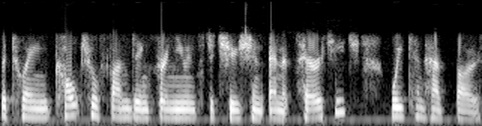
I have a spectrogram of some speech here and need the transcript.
between cultural funding for a new institution and its heritage. We can have both.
